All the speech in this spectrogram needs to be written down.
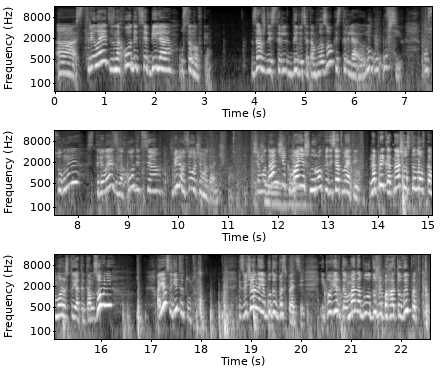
а, стрілець знаходиться біля установки. Завжди дивиться там глазок і стріляє. Ну, у, у всіх. У стугни стрілець знаходиться біля оцього чемоданчика. Чемоданчик має шнурок 50 метрів. Наприклад, наша установка може стояти там зовні, а я сидіти тут. І, звичайно, я буду в безпеці. І повірте, в мене було дуже багато випадків,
